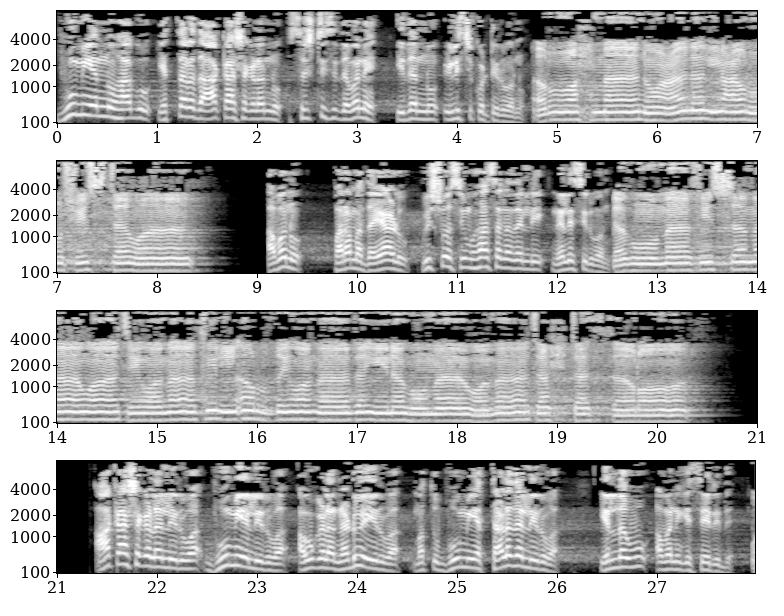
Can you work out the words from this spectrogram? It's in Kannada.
ಭೂಮಿಯನ್ನು ಹಾಗೂ ಎತ್ತರದ ಆಕಾಶಗಳನ್ನು ಸೃಷ್ಟಿಸಿದವನೇ ಇದನ್ನು ಇಳಿಸಿಕೊಟ್ಟಿರುವನು. ಅವನು ಪರಮ ದಯಾಳು ವಿಶ್ವ ಸಿಂಹಾಸನದಲ್ಲಿ ನೆಲೆಸಿರುವನು ಆಕಾಶಗಳಲ್ಲಿರುವ ಭೂಮಿಯಲ್ಲಿರುವ ಅವುಗಳ ನಡುವೆ ಇರುವ ಮತ್ತು ಭೂಮಿಯ ತಳದಲ್ಲಿರುವ ಎಲ್ಲವೂ ಅವನಿಗೆ ಸೇರಿದೆ.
